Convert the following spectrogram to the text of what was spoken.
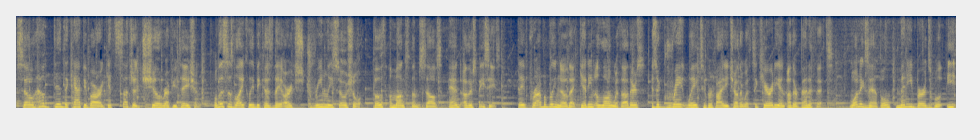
So how did the capybara get such a chill reputation? Well, this is likely because they are extremely social, both amongst themselves and other species. They probably know that getting along with others is a great way to provide each other with security and other benefits. One example, many birds will eat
